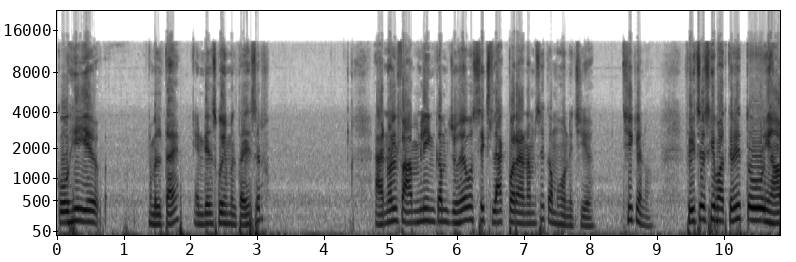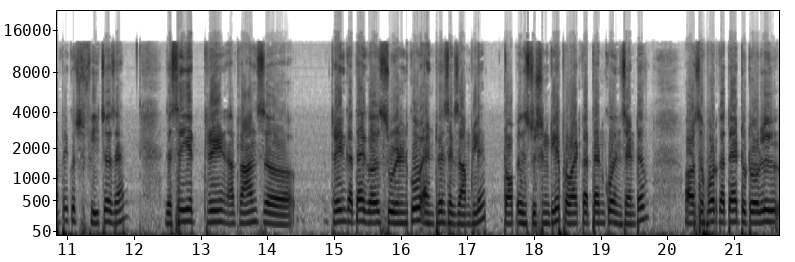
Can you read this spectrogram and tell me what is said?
को ही ये मिलता है इंडियंस को ही मिलता है सिर्फ़। एनुअल फैमिली इनकम जो है वो सिक्स लाख पर एनम से कम होनी चाहिए। ठीक है ना? फीचर्स की बात करें तो यहाँ पे कुछ फीचर्स हैं। जैसे ये ट्रेन ट्रांस ट्रेन करता है गर्ल्स स्टूडेंट को एंट्रेंस एग्ज़ाम के लिए टॉप इंस्टीट्यूशन के लिए प्रोवाइड करता है उनको इंसेंटिव और सपोर्ट करता है ट्यूटोरियल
